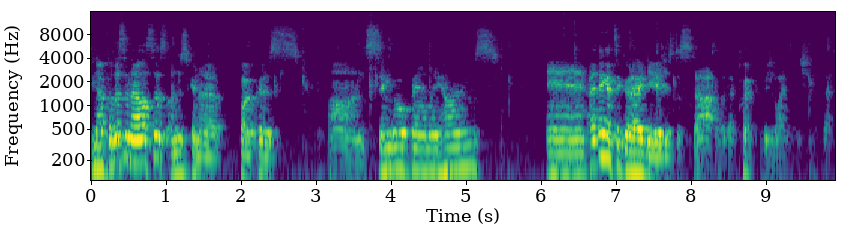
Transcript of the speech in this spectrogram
Now for this analysis, I'm just going to focus on single family homes. And I think it's a good idea just to start with a quick visualization of that.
